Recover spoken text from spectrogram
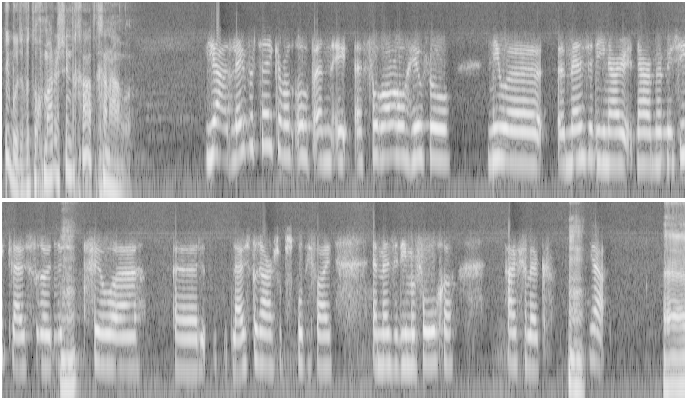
die moeten we toch maar eens in de gaten gaan houden. Ja, het levert zeker wat op. En vooral heel veel nieuwe uh, mensen die naar, naar mijn muziek luisteren. Dus Mhm. veel uh, uh, luisteraars op Spotify. En mensen die me volgen. Eigenlijk. Mhm. Ja. Uh,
